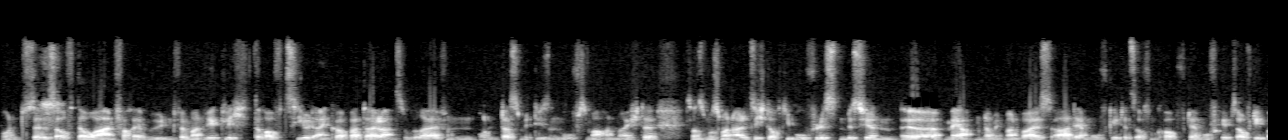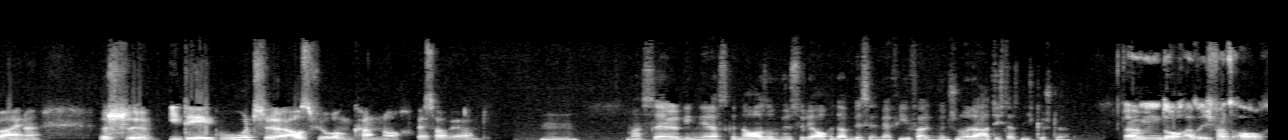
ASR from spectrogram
und das ist auf Dauer einfach ermüdend, wenn man wirklich darauf zielt, ein Körperteil anzugreifen und das mit diesen Moves machen möchte. Sonst muss man halt sich doch die Move-List ein bisschen äh, merken, damit man weiß, ah, der Move geht jetzt auf den Kopf, der Move Kopf, hebt auf die Beine. Ist, äh, Idee gut, äh, Ausführung kann noch besser werden. Hm. Marcel, ging dir das genauso? Würdest du dir auch da ein bisschen mehr Vielfalt wünschen oder hat dich das nicht gestört? Ähm, doch, also ich fand es auch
